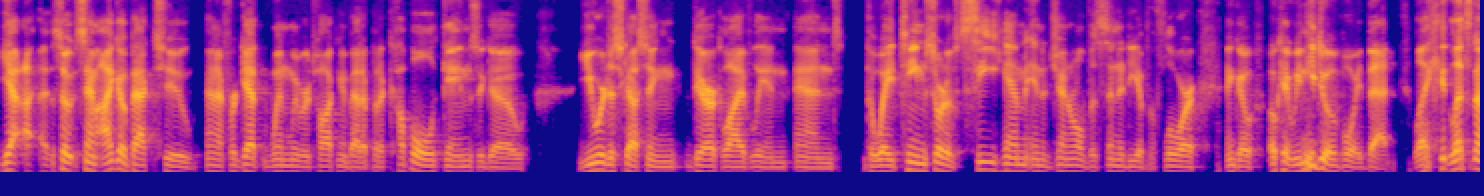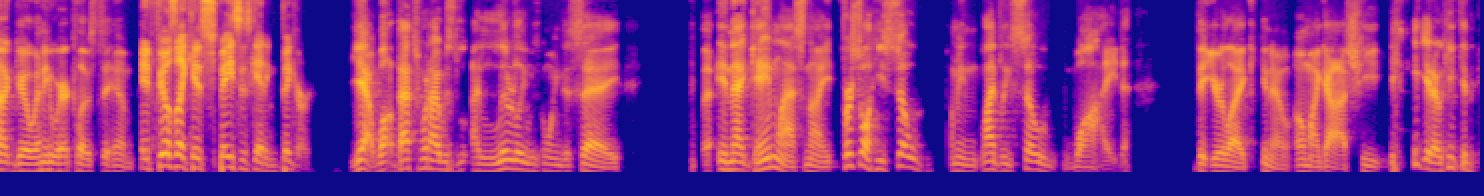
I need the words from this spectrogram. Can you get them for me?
Yeah. So, Sam, I go back to, and I forget when we were talking about it, but a couple games ago, you were discussing Dereck Lively and and the way teams sort of see him in a general vicinity of the floor and go, okay, we need to avoid that. Like, let's not go anywhere close to him. It feels like his space is getting bigger. Yeah, well, that's what I was. I literally was going to say in that game last night. First of all, he's so. I mean, Lively so wide that you're like, you know, oh my gosh, he, you know, he could,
